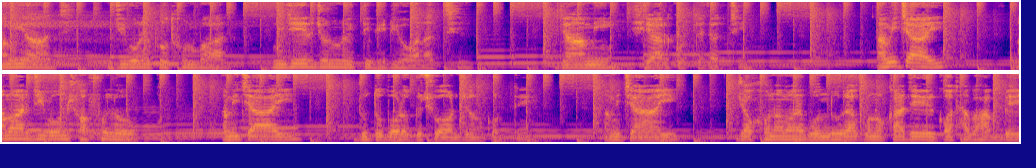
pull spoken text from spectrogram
আমি আজ জীবনে প্রথমবার নিজের জন্য একটি ভিডিও বানাচ্ছি, যা আমি শেয়ার করতে যাচ্ছি। আমি চাই আমার জীবন সফল হোক। আমি চাই দ্রুত বড় কিছু অর্জন করতে। আমি চাই যখন আমার বন্ধুরা কোনো কাজের কথা ভাববে,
